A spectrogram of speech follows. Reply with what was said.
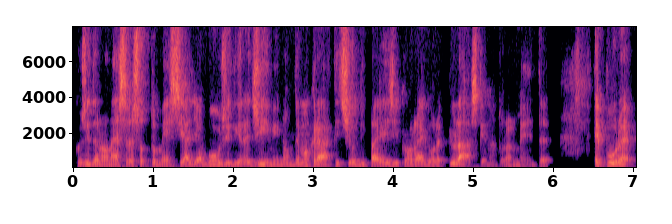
così da non essere sottomessi agli abusi di regimi non democratici o di paesi con regole più lasche naturalmente. Eppure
